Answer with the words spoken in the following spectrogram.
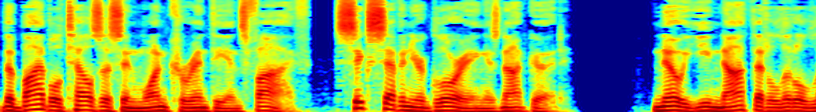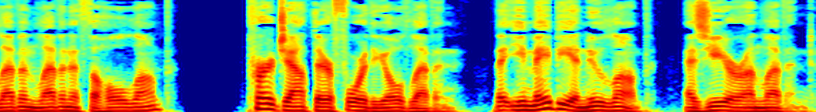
The Bible tells us in 1 Corinthians 5 6 7 Your glorying is not good. Know ye not that a little leaven leaveneth the whole lump? Purge out therefore the old leaven, that ye may be a new lump, as ye are unleavened.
